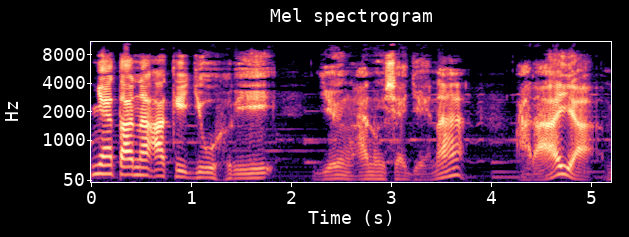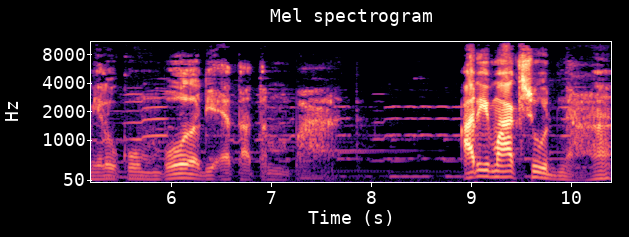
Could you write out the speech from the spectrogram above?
Nyatana Aki Juhri jeung anu Sajena Araya milu kumpul di eta tempat. Ari maksudna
